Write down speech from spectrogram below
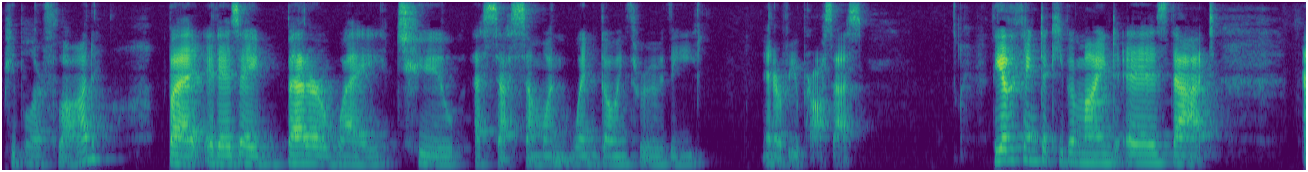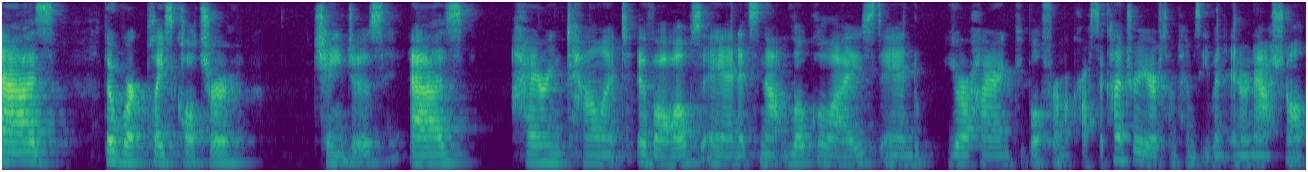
people are flawed, but it is a better way to assess someone when going through the interview process. The other thing to keep in mind is that as the workplace culture changes, as hiring talent evolves and it's not localized and you're hiring people from across the country or sometimes even international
